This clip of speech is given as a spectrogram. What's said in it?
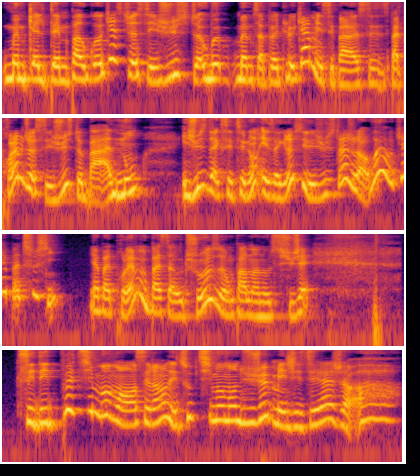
ou même qu'elles t'aiment pas ou quoi, qu'est-ce, tu vois, c'est juste, ou même ça peut être le cas, mais c'est pas, c'est pas le problème, tu vois, c'est juste, bah non. Et juste d'accepter non. Et Zagreus, il est juste là, genre, ouais, ok, pas de souci. Y a pas de problème, on passe à autre chose, on parle d'un autre sujet. C'est des petits moments, hein, c'est vraiment des tout petits moments du jeu, mais j'étais là, genre, ah,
